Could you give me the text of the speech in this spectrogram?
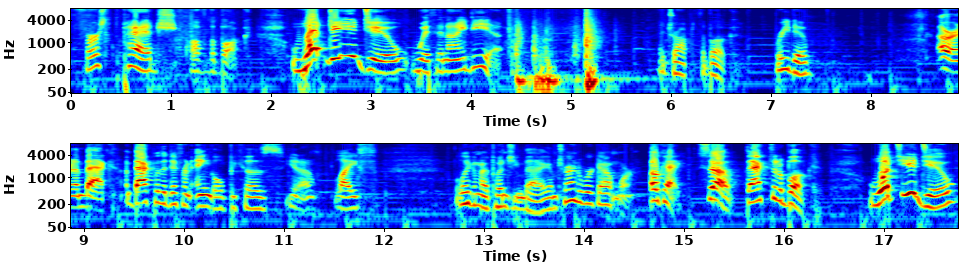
First page of the book. What do you do with an idea? I dropped the book. Redo. All right, I'm back. I'm back with a different angle because, you know, life. Look at my punching bag. I'm trying to work out more. Okay, so back to the book. What do you do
